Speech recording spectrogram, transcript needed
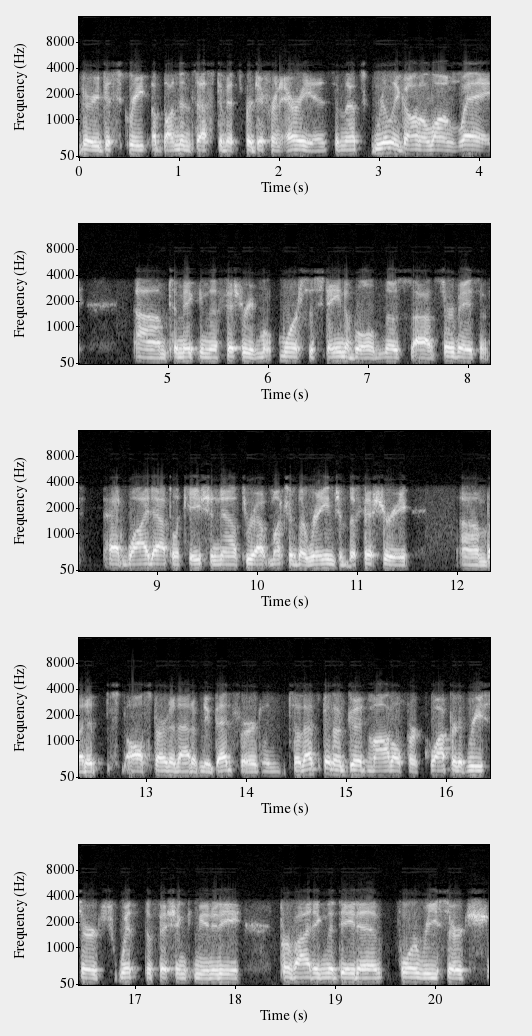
very discrete abundance estimates for different areas, and that's really gone a long way um, to making the fishery m- more sustainable. Those uh, surveys have had wide application now throughout much of the range of the fishery, um, but it's all started out of New Bedford, and so that's been a good model for cooperative research with the fishing community, providing the data for research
